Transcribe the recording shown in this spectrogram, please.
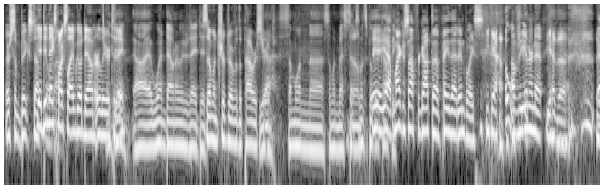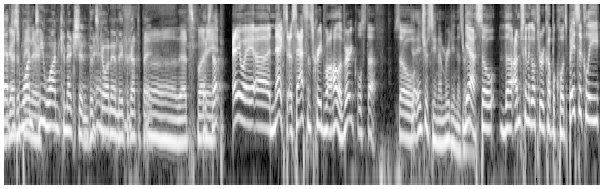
There's some big stuff. yeah, didn't going on. Xbox Live go down earlier today? Did. Uh, it went down earlier today. It did. Someone tripped over the power strip. yeah, someone uh, someone messed up. So- Someone spilled Yeah, their yeah. coffee. Microsoft forgot to pay that invoice Yeah. Oh, of the shoot. internet. Yeah, the They have forgot just to pay one their- T1 connection that's going in. They forgot to pay. Uh, that's funny. Next up. Anyway, uh, next Assassin's Creed Valhalla. Very cool stuff. So yeah, interesting. I'm reading this right Yeah, so the I'm just gonna go through a couple quotes. Basically,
